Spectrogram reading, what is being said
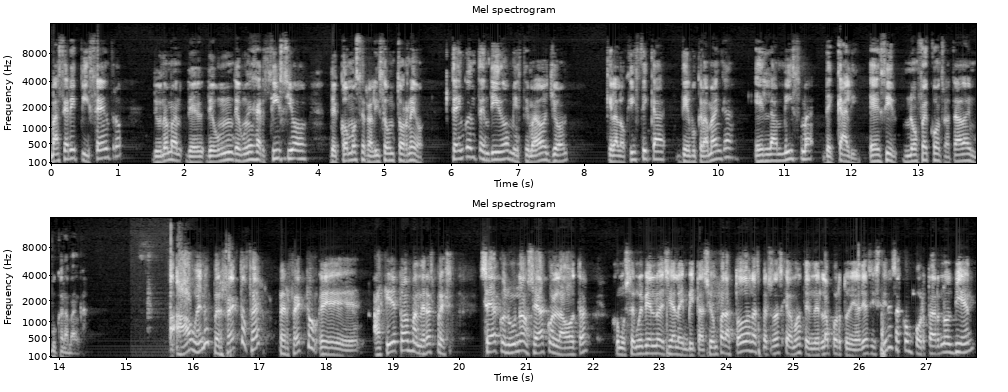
va a ser epicentro de una man- de, un, de un ejercicio de cómo se realiza un torneo. Tengo entendido, mi estimado John, que la logística de Bucaramanga es la misma de Cali, es decir, no fue contratada en Bucaramanga. Ah, bueno, perfecto, Fer, perfecto. Eh, aquí de todas maneras, pues, sea con una o sea con la otra, como usted muy bien lo decía, la invitación para todas las personas que vamos a tener la oportunidad de asistir es a comportarnos bien,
